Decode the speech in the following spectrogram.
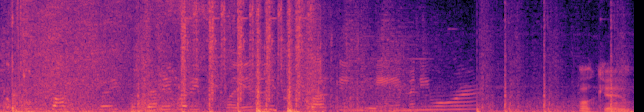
For fuck's sake, does anybody play this fucking game anymore? Okay. What the free? What fucking game is this?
